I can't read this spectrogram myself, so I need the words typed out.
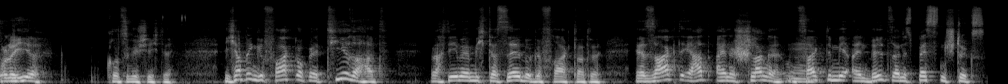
Oder hier, kurze Geschichte. Ich habe ihn gefragt, ob er Tiere hat, nachdem er mich dasselbe gefragt hatte. Er sagte, er hat eine Schlange und zeigte mir ein Bild seines besten Stücks.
